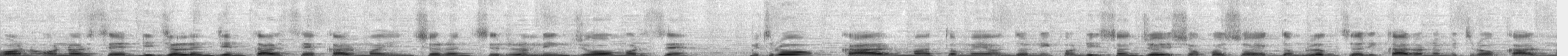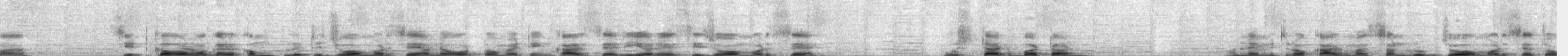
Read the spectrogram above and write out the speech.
વન ઓનર છે ડીઝલ એન્જિન કાર છે કારમાં ઇન્સ્યોરન્સ રનિંગ જોવા મળશે. મિત્રો કારમાં તમે અંદરની કન્ડિશન જોઈ શકો છો. એકદમ લક્ઝરી કાર અને મિત્રો કારમાં સીટ કવર વગેરે કમ્પ્લીટ જોવા મળશે અને ઓટોમેટિક કાર છે રિયર એસી જોવા મળશે. પુશ સ્ટાર્ટ બટન અને મિત્રો કારમાં સનરૂફ જોવા મળશે. તો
